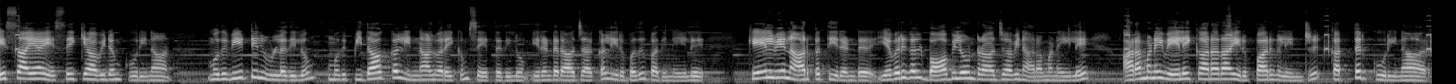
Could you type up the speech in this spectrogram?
ஏசாயா எசேக்கியாவிடம் கூறினான். உமது வீட்டில் உள்ளதிலும் உமது பிதாக்கள் இந்நாள் வரைக்கும் சேர்த்ததிலும். இரண்டு ராஜாக்கள் இருபது பதினேழு. கேள்வி நாற்பத்தி இரண்டு எவர்கள் பாபிலோன் ராஜாவின் அரமனையிலே அரமனை வேலைக்காரராய் இருப்பார்கள் என்று கர்த்தர் கூறினார்.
